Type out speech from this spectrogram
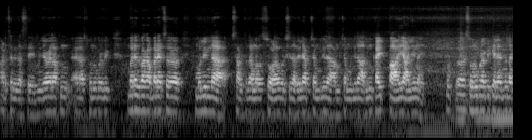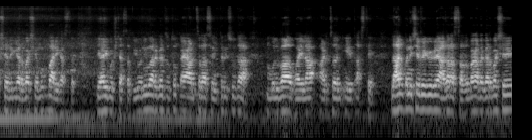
अडचणीत असते. म्हणजे वेळेला आपण सोनोग्राफी बऱ्याच बघा बऱ्याच मुलींना सांगतात आम्हाला सोळा वर्ष झालेले आमच्या मुलीला आमच्या मुलीला अजून काही पाळी आली नाही. मग सोनोग्राफी केल्यानंतर लक्षात येतं की गर्भाशय मुख बारीक असतं. ह्याही गोष्टी असतात. योनी जर तो काय अडचण असेल तरीसुद्धा मुलबाळ व्हायला अडचण येत असते. लहानपणीचे वेगवेगळे आजार असतात. बघा आता गर्भाशय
